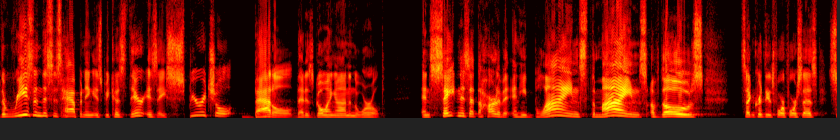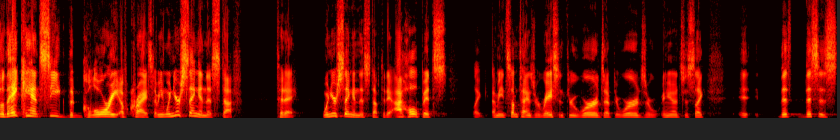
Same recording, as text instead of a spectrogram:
The reason this is happening is because there is a spiritual battle that is going on in the world. And Satan is at the heart of it, and he blinds the minds of those, 2 Corinthians 4 4 says, so they can't see the glory of Christ. I mean, when you're singing this stuff today, when you're singing this stuff today, I hope it's like, I mean, sometimes we're racing through words after words, or, you know, it's just like, it, this, this is,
